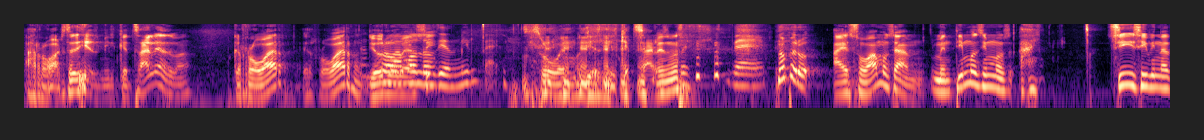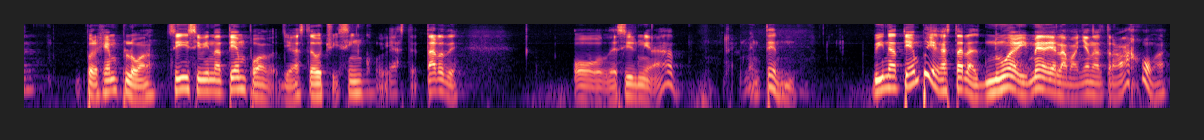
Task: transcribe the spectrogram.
a robarse 10 mil quetzales, ¿va? Porque robar es robar. Dios lo ve Robamos así. los 10 mil. Robemos 10 mil quetzales, ¿no? Pues, eh, No, pero a eso vamos. O sea, mentimos, decimos, ay, sí, sí vine a... Por ejemplo, ¿va? sí, sí vine a tiempo. Llegaste a 8 y 5, llegaste tarde. O decir, mira, realmente vine a tiempo y llegaste a las 9 y media de la mañana al trabajo. ¿va?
